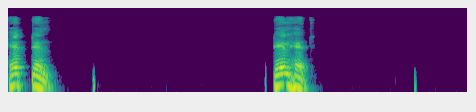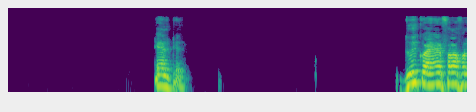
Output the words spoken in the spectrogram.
head tail tail head tail tail দুই কয়েনের ফলাফল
